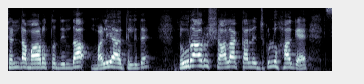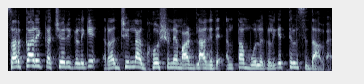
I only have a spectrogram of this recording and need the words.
ಚಂಡಮಾರುತದಿಂದ ಮಳೆಯಾಗಲಿದೆ. ನೂರಾರು ಶಾಲಾ ಕಾಲೇಜುಗಳು ಹಾಗೆ ಸರ್ಕಾರಿ ಕಚೇರಿಗಳಿಗೆ ರಜೆಯನ್ನ ಘೋಷಣೆ ಮಾಡಲಾಗಿದೆ ಅಂತ ಮೂಲಗಳಿಗೆ ತಿಳಿಸಿದ್ದಾವೆ.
